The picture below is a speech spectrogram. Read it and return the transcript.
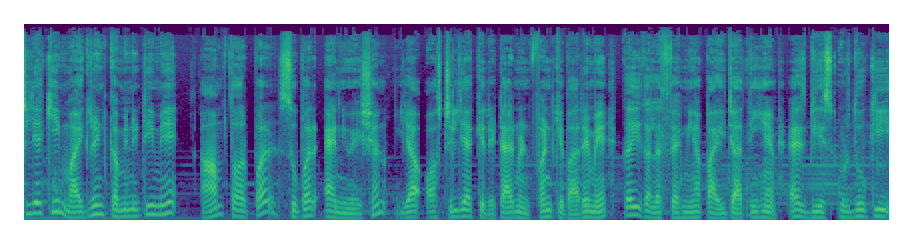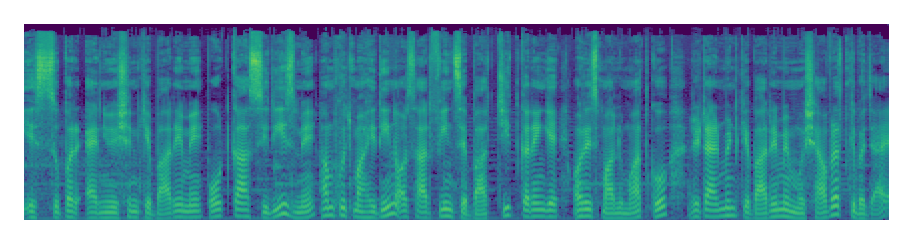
آسٹریلیا کی مائیگرنٹ کمیونٹی میں عام طور پر سپر اینویشن یا آسٹریلیا کے ریٹائرمنٹ فنڈ کے بارے میں کئی غلط فہمیاں پائی جاتی ہیں۔ ایس بی ایس اردو کی اس سپر اینویشن کے بارے میں پوڈ کاسٹ سیریز میں ہم کچھ ماہرین اور صارفین سے بات چیت کریں گے اور اس معلومات کو ریٹائرمنٹ کے بارے میں مشاورت کے بجائے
